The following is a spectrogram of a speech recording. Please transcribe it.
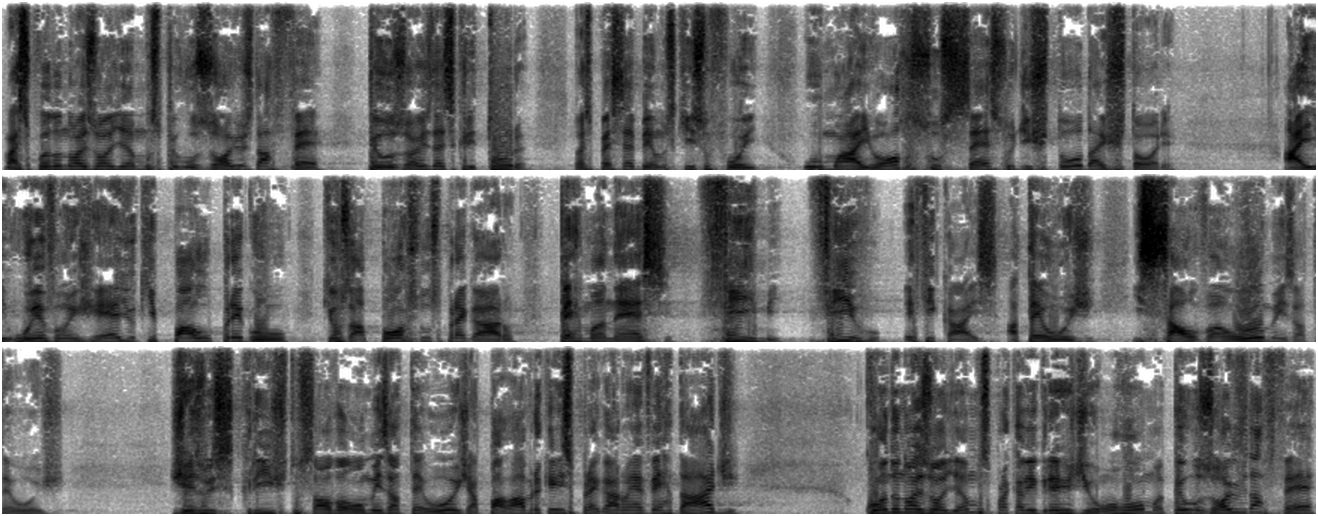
Mas quando nós olhamos pelos olhos da fé, pelos olhos da Escritura, nós percebemos que isso foi o maior sucesso de toda a história. Aí o evangelho que Paulo pregou, que os apóstolos pregaram, permanece firme, vivo, eficaz até hoje e salva homens até hoje. Jesus Cristo salva homens até hoje. A palavra que eles pregaram é verdade. Quando nós olhamos para aquela igreja de Roma, pelos olhos da fé,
